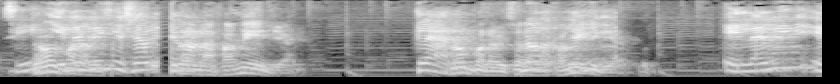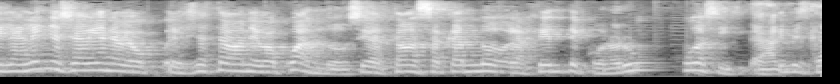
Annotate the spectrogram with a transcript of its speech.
¿sí? No y en las ya a la familia. Claro, No para avisar a la familia. En, la leña- en las leñas ya, habían eh, ya estaban evacuando, o sea, estaban sacando a la gente con orugas y la gente se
